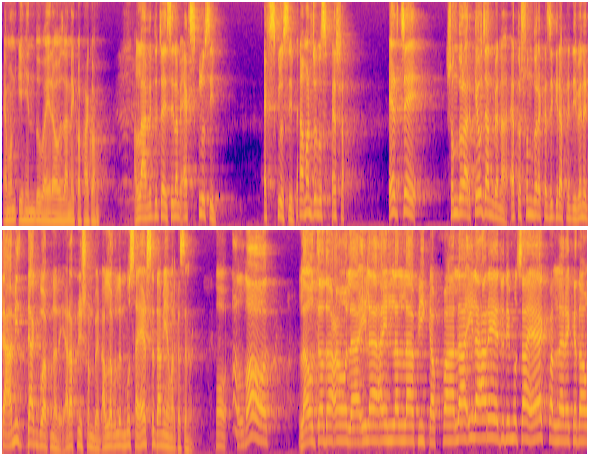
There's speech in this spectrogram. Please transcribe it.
এমনকি হিন্দু ভাইরাও জানে কথা কন। আল্লাহ, আমি তো চাইছিলাম এক্সক্লুসিভ এক্সক্লুসিভ আমার জন্য স্পেশাল এর চেয়ে সুন্দর আর কেউ জানবে না, এত সুন্দর একটা জিকির আপনি দিবেন, এটা আমি ডাকবো আপনারে, আর আপনি শুনবেন। আল্লাহ বললেন, মুসা, এর সাথে দামি আমার কাছে না। যদি মুসা এক পাল্লা রেখে দাও।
